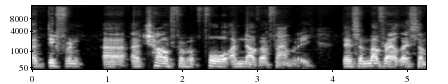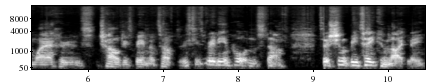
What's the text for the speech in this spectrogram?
a different uh, a child from for another family. There's a mother out there somewhere whose child is being looked after. This is really important stuff. So it shouldn't be taken lightly.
